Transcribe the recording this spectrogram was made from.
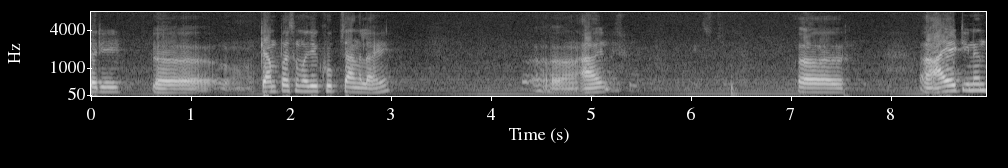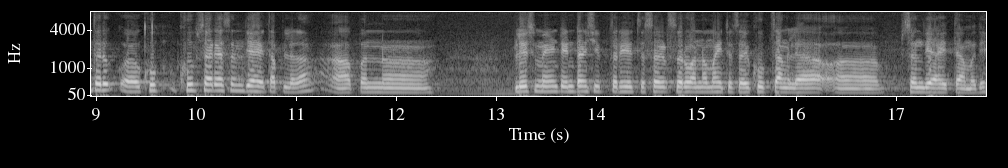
तरी कॅम्पसमध्ये खूप चांगलं आहे. आय आय टी नंतर खूप खूप साऱ्या संधी आहेत आपल्याला. आपण प्लेसमेंट इंटर्नशिप तर हे तर सर सर्वांना माहीतच आहे. खूप चांगल्या संधी आहेत त्यामध्ये.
